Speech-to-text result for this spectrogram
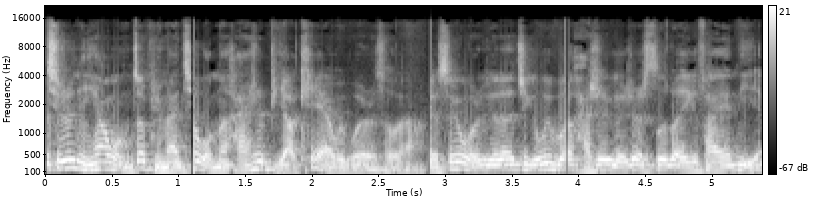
其实你像我们做品牌，其实我们还是比较 care 微博热搜的，所以我是觉得这个微博还是一个热搜的一个发源地。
